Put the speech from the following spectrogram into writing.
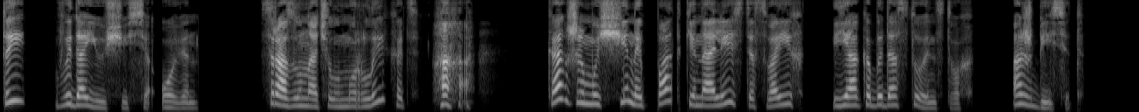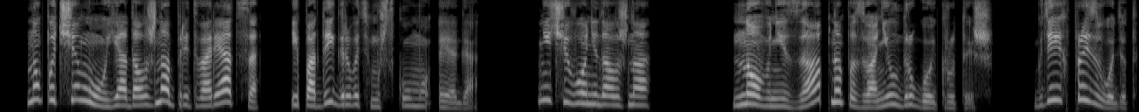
«Ты выдающийся, Овен». Сразу начал мурлыкать. Ха-ха! Как же мужчины падки налезть о своих якобы достоинствах. Аж бесит. Ну почему я должна притворяться и подыгрывать мужскому эго? Ничего не должна. Но внезапно позвонил другой крутыш. Где их производят?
